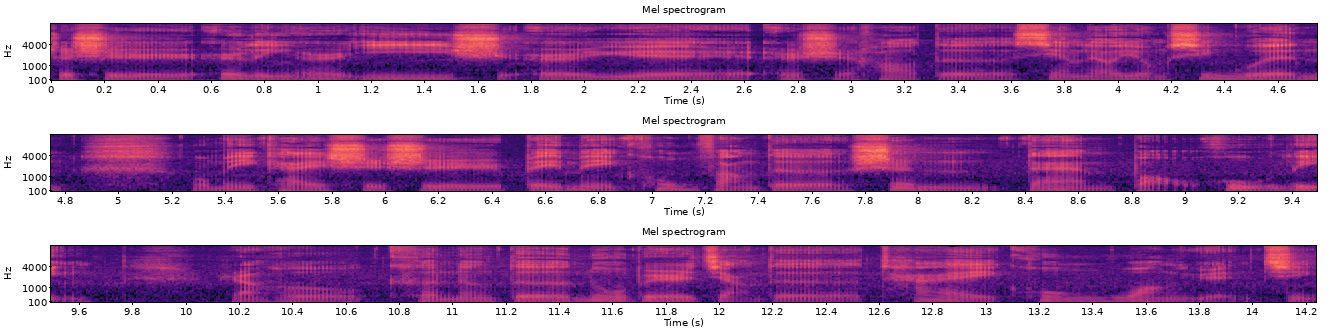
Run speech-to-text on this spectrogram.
这是二零二一十二月二十号的闲聊用新闻。我们一开始是北美空防的圣诞保护令，然后可能得诺贝尔奖的太空望远镜，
